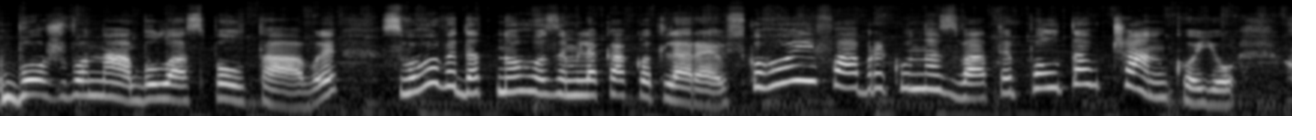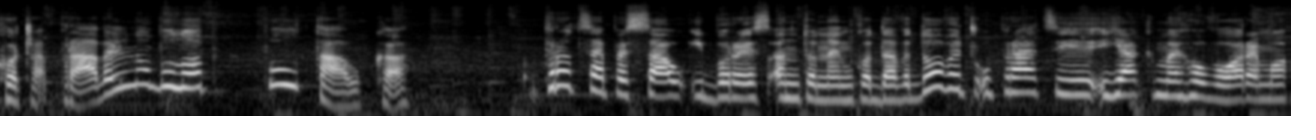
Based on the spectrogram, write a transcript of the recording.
бо ж вона була з Полтави, свого видатного земляка Котляревського і фабрику назвати Полтавчанкою. Хоча правильно було б Полтавка. Про це писав і Борис Антоненко Давидович у праці, як ми говоримо.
